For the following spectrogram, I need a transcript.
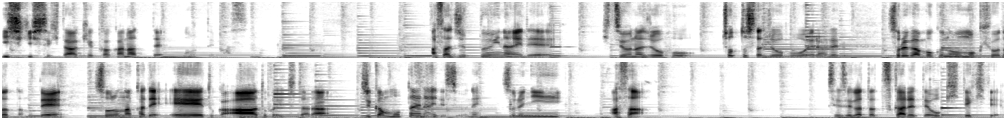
意識してきた結果かなって思っています。朝10分以内で必要な情報ちょっとした情報を得られるそれが僕の目標だったのでその中で「えー」とか「あー」とか言ってたら時間もったいないですよねそれに朝先生方疲れて起きてきて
